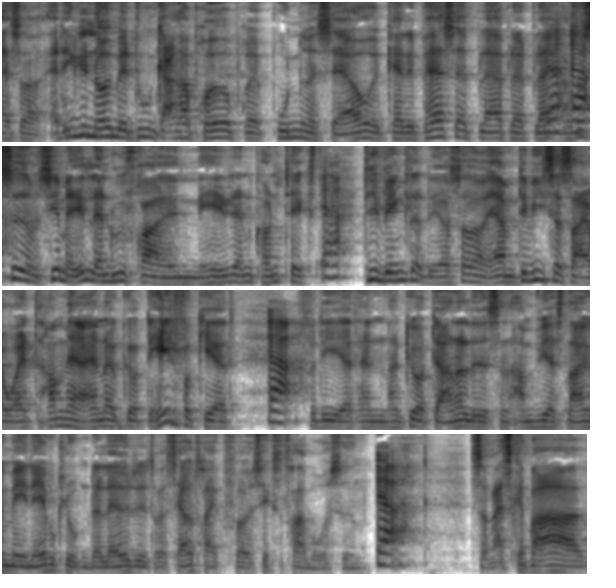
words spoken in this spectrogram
Altså, er det ikke noget med, at du engang har prøvet at br- bruge en reserve? Kan det passe, at bla bla bla? Ja, Ja, og så sidder, siger man et eller andet ud fra en helt anden kontekst. Ja. De vinkler det, og så, jamen, det viser sig jo, at ham her, han har gjort det helt forkert. Ja. Fordi at han har gjort det anderledes, end ham, vi har snakket med i naboklubben, der lavede et reservetræk for 36 år siden. Ja. Så man skal bare,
